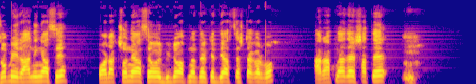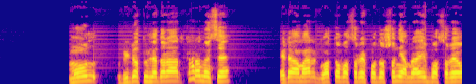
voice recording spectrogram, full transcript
জমি রানিং আছে। প্রোডাকশনে আছে, ওই ভিডিও আপনাদেরকে দেওয়ার চেষ্টা করব। আর আপনাদের সাথে মূল ভিডিও তুলে ধরার কারণ হয়েছে এটা আমার গত বছরের প্রদর্শনী। আমরা এই বছরেও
